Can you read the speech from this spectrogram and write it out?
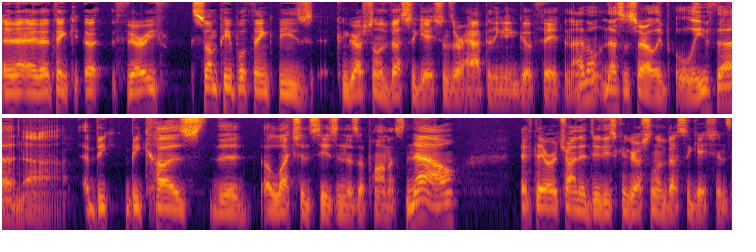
and, and I think uh, very some people think these congressional investigations are happening in good faith, and I don't necessarily believe that. Nah, be, because the election season is upon us now if they were trying to do these congressional investigations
